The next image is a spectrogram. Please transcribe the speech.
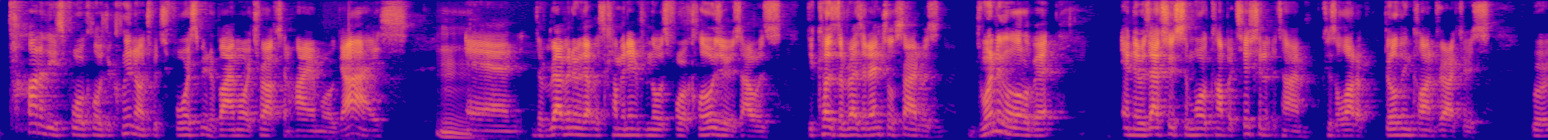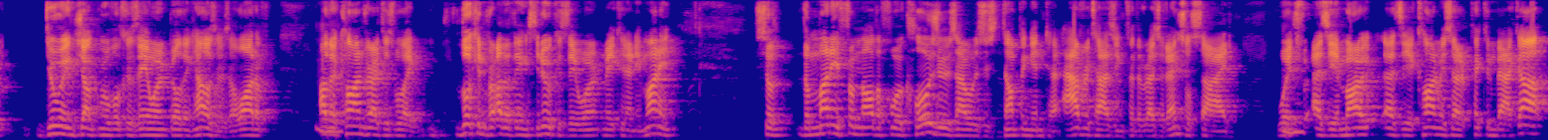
ton of these foreclosure cleanouts, which forced me to buy more trucks and hire more guys. Mm. And the revenue that was coming in from those foreclosures, I was because the residential side was dwindling a little bit, and there was actually some more competition at the time because a lot of building contractors were doing junk removal because they weren't building houses. A lot of mm-hmm. other contractors were like looking for other things to do because they weren't making any money. So the money from all the foreclosures, I was just dumping into advertising for the residential side, which mm-hmm. as the as the economy started picking back up,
